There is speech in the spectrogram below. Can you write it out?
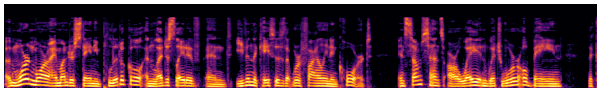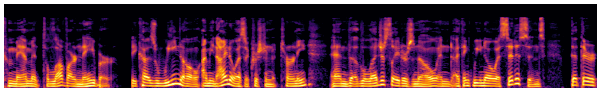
uh, more and more I'm understanding political and legislative and even the cases that we're filing in court, in some sense, are a way in which we're obeying the commandment to love our neighbor because we know, I mean, I know as a Christian attorney, and the, the legislators know, and I think we know as citizens, that there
